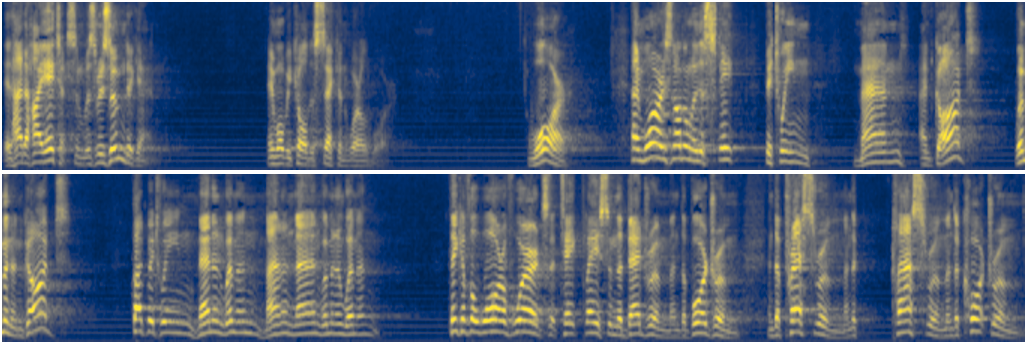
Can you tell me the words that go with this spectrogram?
it had a hiatus and was resumed again in what we call the Second World War. War. And war is not only the state between man and God, women and God, but between men and women, man and man, women and women. Think of the war of words that take place in the bedroom and the boardroom and the press room and the classroom and the courtroom.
